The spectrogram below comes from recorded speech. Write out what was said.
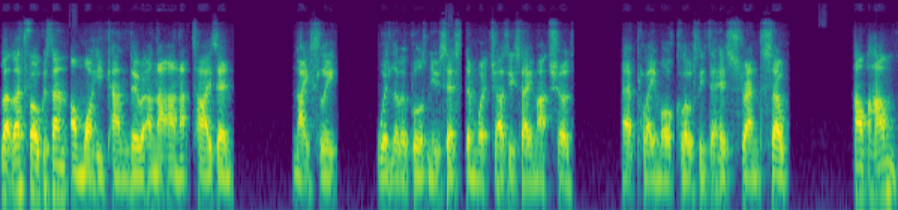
let, us focus then on what he can do, and that and that ties in nicely with Liverpool's new system, which, as you say, Matt should uh, play more closely to his strengths. So, how how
